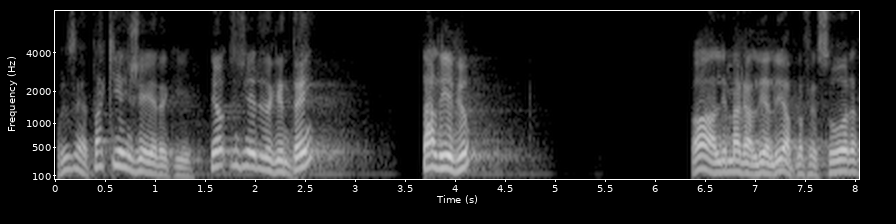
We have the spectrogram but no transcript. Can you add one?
Pois é, está aqui a engenheira aqui. Tem outros engenheiros aqui, não tem? Está ali, viu? Ó, ali Magali, ali, a professora.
